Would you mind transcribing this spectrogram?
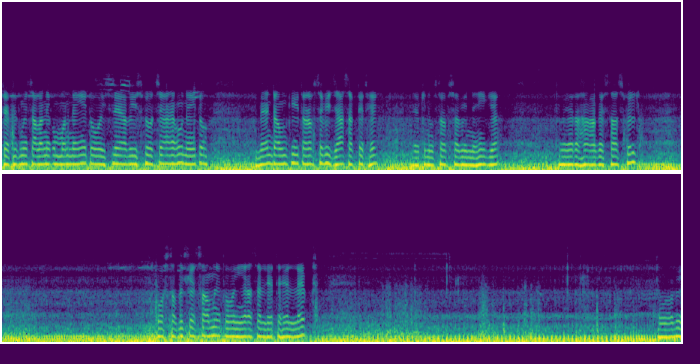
ट्रैफ़िक में चलाने को मन नहीं है तो इसलिए अभी इस रोड से आया हूँ। नहीं तो मेन टाउन की तरफ़ से भी जा सकते थे, लेकिन उस तरफ़ से अभी नहीं गया। तो ये रहा आगे सास फ़ील्ड पोस्ट ऑफ़िस के सामने तो यहाँ से लेते हैं लेफ़्ट तो अभी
